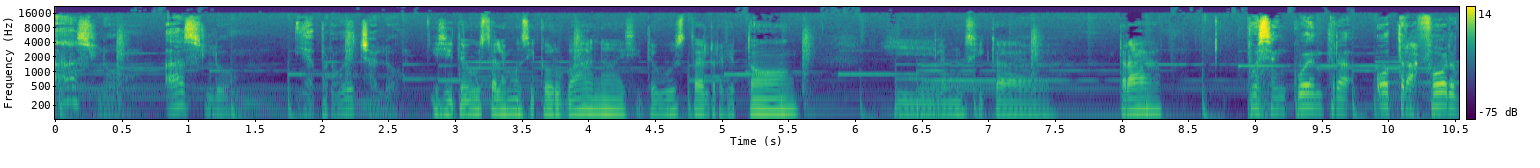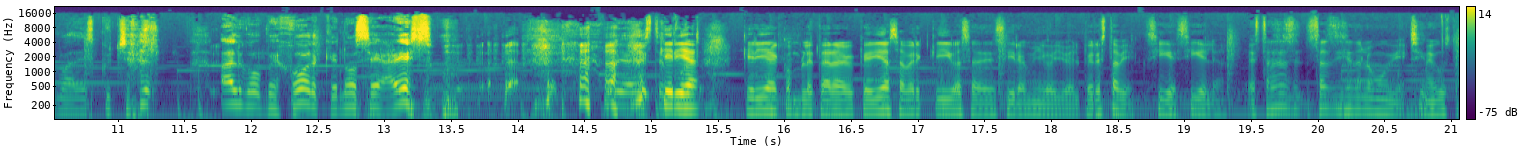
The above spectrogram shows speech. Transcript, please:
hazlo, hazlo y aprovechalo. Y si te gusta la música urbana, y si te gusta el reggaetón, y la música trap, Pues encuentra otra forma de escuchar algo mejor que no sea eso. Este quería, punto. quería completar algo, quería saber qué ibas a decir, amigo Joel, pero está bien, sigue, síguela. Estás, estás diciéndolo muy bien, Sí. me gusta.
